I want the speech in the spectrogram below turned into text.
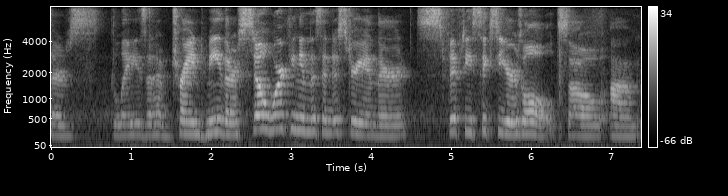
there's ladies that have trained me that are still working in this industry and they're 50, 60 years old. So um,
